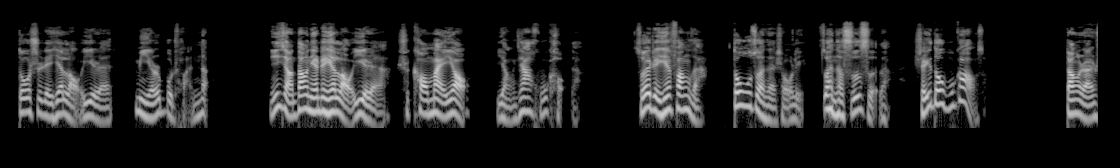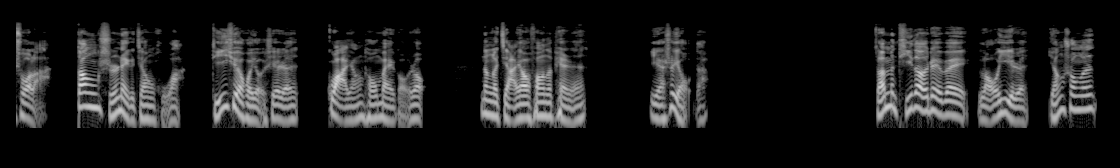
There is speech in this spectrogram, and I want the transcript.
都是这些老艺人秘而不传的。您想，当年这些老艺人啊，是靠卖药养家糊口的，所以这些方子啊，都攥在手里，攥得死死的，谁都不告诉。当然说了啊，当时那个江湖啊，的确会有些人挂羊头卖狗肉，弄个假药方子骗人，也是有的。咱们提到的这位老艺人杨双恩，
